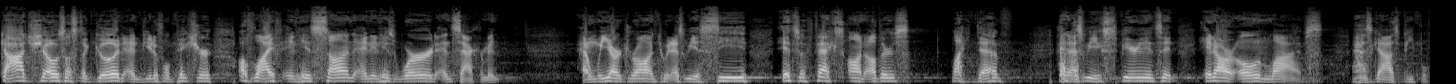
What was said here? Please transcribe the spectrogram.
God shows us the good and beautiful picture of life in His Son and in His Word and sacrament. And we are drawn to it as we see its effects on others, like Deb, and as we experience it in our own lives as God's people.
